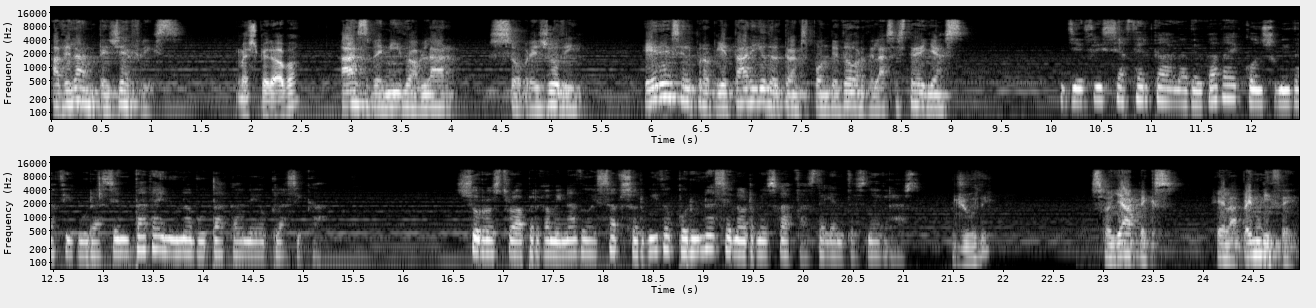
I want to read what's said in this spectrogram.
Adelante, Jeffries. ¿Me esperaba? Has venido a hablar sobre Judy. Eres el propietario del transpondedor de las estrellas. Jeffries se acerca a la delgada y consumida figura sentada en una butaca neoclásica. Su rostro apergaminado es absorbido por unas enormes gafas de lentes negras. ¿Judy? Soy Apex, el apéndice.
